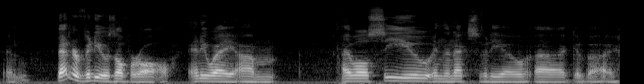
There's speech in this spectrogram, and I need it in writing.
and better videos overall. Anyway, um, I will see you in the next video. Uh, goodbye.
